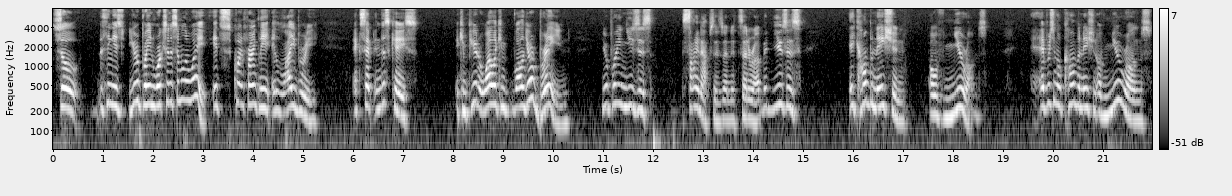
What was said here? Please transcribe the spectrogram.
So the thing is, your brain works in a similar way. It's quite frankly a library Except in this case, a computer, while while your brain, your brain uses synapses and etc. It uses a combination of neurons. Every single combination of neurons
